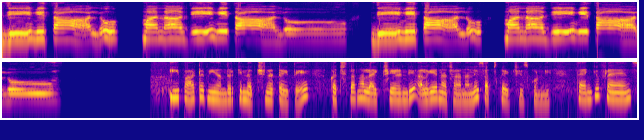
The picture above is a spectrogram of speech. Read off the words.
జీవితాలు మన జీవితాలు. జీవితాలు మన జీవితాలు. ఈ పాట మీ అందరికీ నచ్చినట్టయితే ఖచ్చితంగా లైక్ చేయండి అలాగే నా ఛానల్ని సబ్స్క్రైబ్ చేసుకోండి. Thank you friends.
